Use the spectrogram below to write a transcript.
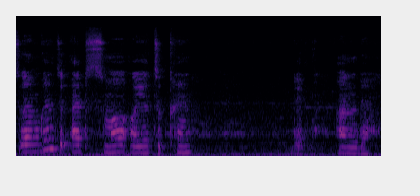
So I'm going to add small oil to clean the under.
